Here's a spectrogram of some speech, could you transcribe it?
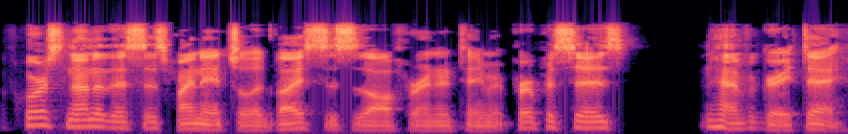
Of course, none of this is financial advice. This is all for entertainment purposes. And have a great day.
